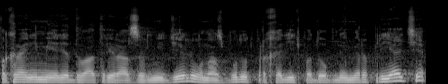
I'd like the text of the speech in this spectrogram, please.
По крайней мере, 2-3 раза в неделю у нас будут проходить подобные мероприятия.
